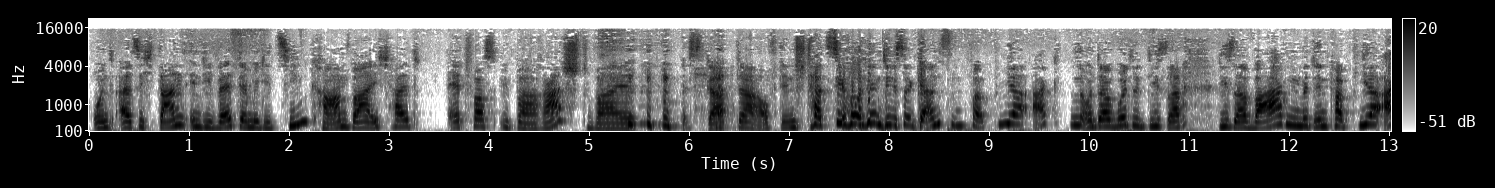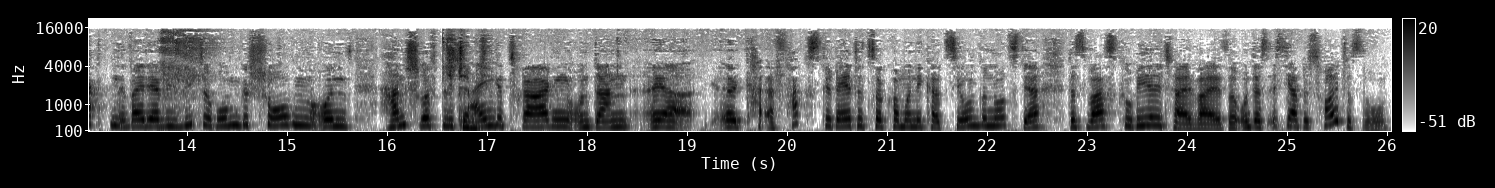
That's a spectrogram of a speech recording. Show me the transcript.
Und als ich dann in die Welt der Medizin kam, war ich halt etwas überrascht, weil es gab da auf den Stationen diese ganzen Papierakten und da wurde dieser, dieser Wagen mit den Papierakten bei der Visite rumgeschoben und handschriftlich Stimmt. eingetragen und dann ja, äh, Faxgeräte zur Kommunikation benutzt. Ja, das war skurril teilweise und das ist ja bis heute so.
